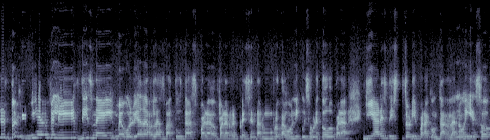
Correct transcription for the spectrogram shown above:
estoy bien feliz. Disney me volvió a dar las batutas para, para, representar un protagónico y sobre todo para guiar esta historia y para contarla, ¿no? Y eso,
